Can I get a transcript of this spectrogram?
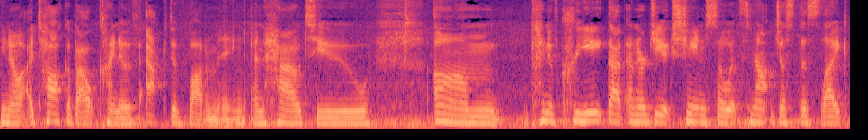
you know, I talk about kind of active bottoming and how to um, kind of create that energy exchange so it's not just this like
